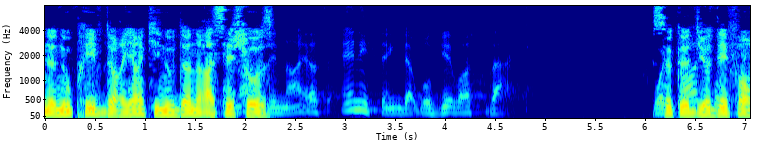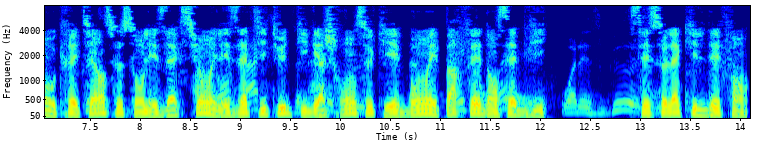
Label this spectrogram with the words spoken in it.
ne nous prive de rien qui nous donnera ces choses. Ce que Dieu défend aux chrétiens ce sont les actions et les attitudes qui gâcheront ce qui est bon et parfait dans cette vie. C'est cela qu'il défend.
